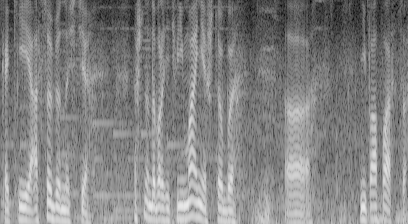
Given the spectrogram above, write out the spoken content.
какие особенности, на что надо обратить внимание, чтобы а, не попасться.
